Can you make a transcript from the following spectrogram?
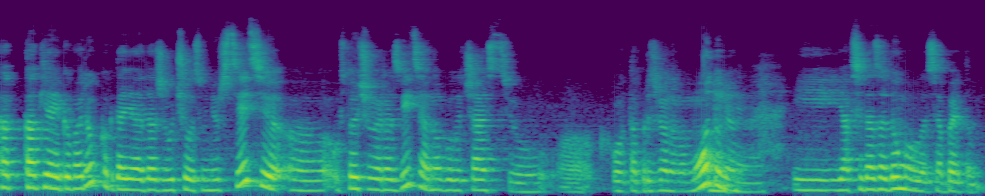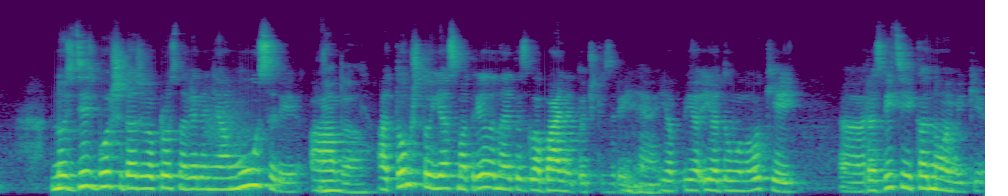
как, как я и говорю, когда я даже училась в университете, э, устойчивое развитие, оно было частью э, какого-то определенного модуля, mm-hmm. и я всегда задумывалась об этом. Но здесь больше даже вопрос, наверное, не о мусоре, а ну, да. о том, что я смотрела на это с глобальной точки зрения. Mm-hmm. Я, я, я думала, окей, Э, развитие экономики.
